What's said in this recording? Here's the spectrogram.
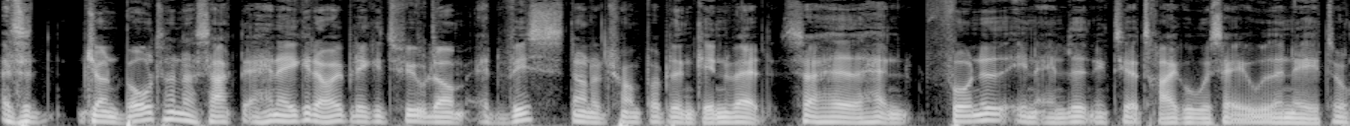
Altså, John Bolton har sagt, at han er ikke et øjeblik i tvivl om, at hvis Donald Trump var blevet genvalgt, så havde han fundet en anledning til at trække USA ud af NATO.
